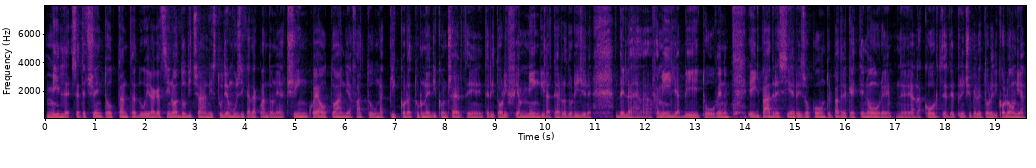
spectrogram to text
1782, il ragazzino ha 12 anni, studia musica da quando ne ha 5, a 8 anni ha fatto una piccola tournée di concerti in territori fiamminghi, la terra d'origine della eh, famiglia Beethoven, e il padre si è reso conto, il padre che è tenore eh, alla corte del principe elettore di Colonia,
